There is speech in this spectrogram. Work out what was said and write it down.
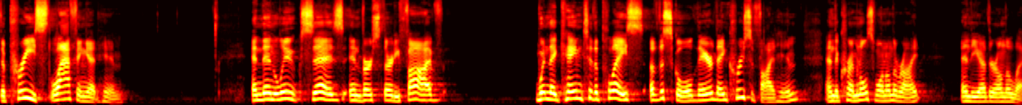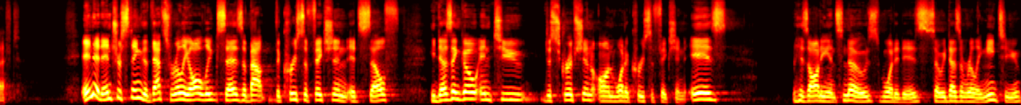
the priests laughing at him. And then Luke says in verse 35 when they came to the place of the skull, there they crucified him, and the criminals, one on the right and the other on the left. Isn't it interesting that that's really all Luke says about the crucifixion itself? He doesn't go into description on what a crucifixion is. His audience knows what it is, so he doesn't really need to.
